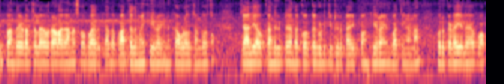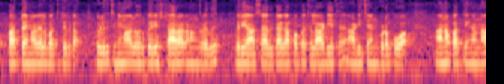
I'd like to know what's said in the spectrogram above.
இப்போ அந்த இடத்துல ஒரு அழகான சோபா இருக்குது அதை பார்த்ததுமே ஹீரோயினுக்கு அவ்வளோ சந்தோஷம். ஜாலியாக உட்காந்துக்கிட்டு அந்த கோக்கை குடிச்சிட்டு இருக்கா? இப்போ ஹீரோயின் பார்த்தீங்கன்னா ஒரு கடையில் பார்ட் டைமாக வேலை பார்த்துட்டு இருக்கா. இவளுக்கு சினிமாவில் ஒரு பெரிய ஸ்டார் ஆகணுங்கிறது பெரிய ஆசை. அதுக்காக அப்பப்பத்தில் ஆடிய ஆடிச்சேன்னு கூட போவா. ஆனால் பார்த்தீங்கன்னா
